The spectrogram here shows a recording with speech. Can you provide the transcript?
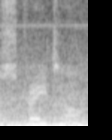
Straight on.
